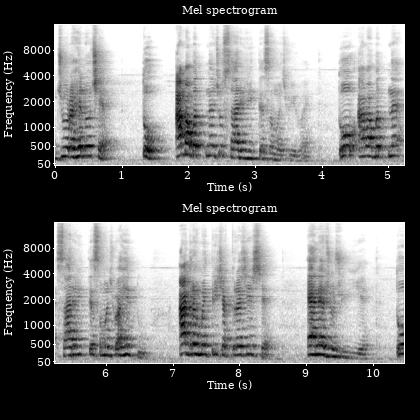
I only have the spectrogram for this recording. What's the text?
જો રહેલો છે, તો આ બાબતને જો સારી રીતે સમજવી હોય, તો આ બાબતને સારી રીતે સમજવા હેતુ આ ગ્રહ મૈત્રી ચક્ર જે છે, એને જો જોઈએ તો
